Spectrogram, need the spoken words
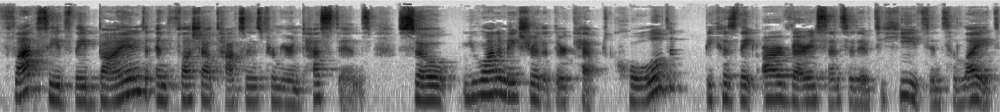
Flax seeds, they bind and flush out toxins from your intestines. So you want to make sure that they're kept cold because they are very sensitive to heat and to light,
